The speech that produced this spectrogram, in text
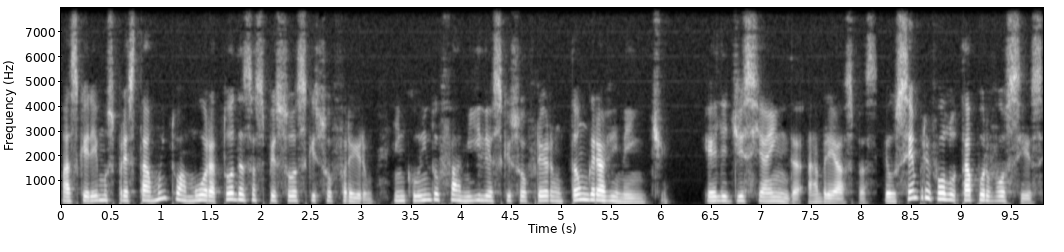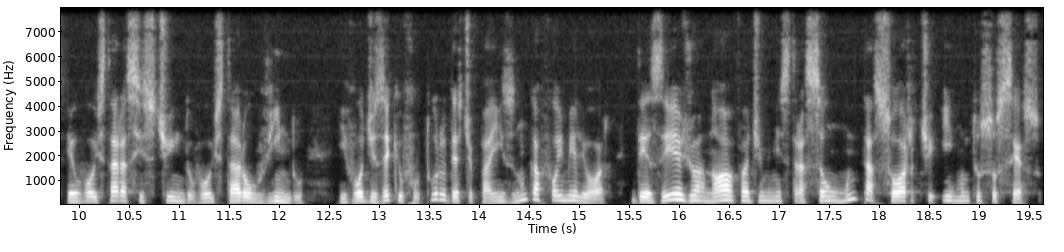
mas queremos prestar muito amor a todas as pessoas que sofreram, incluindo famílias que sofreram tão gravemente. Ele disse ainda, aspas, eu sempre vou lutar por vocês, eu vou estar assistindo, vou estar ouvindo, e vou dizer que o futuro deste país nunca foi melhor. Desejo à nova administração muita sorte e muito sucesso.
